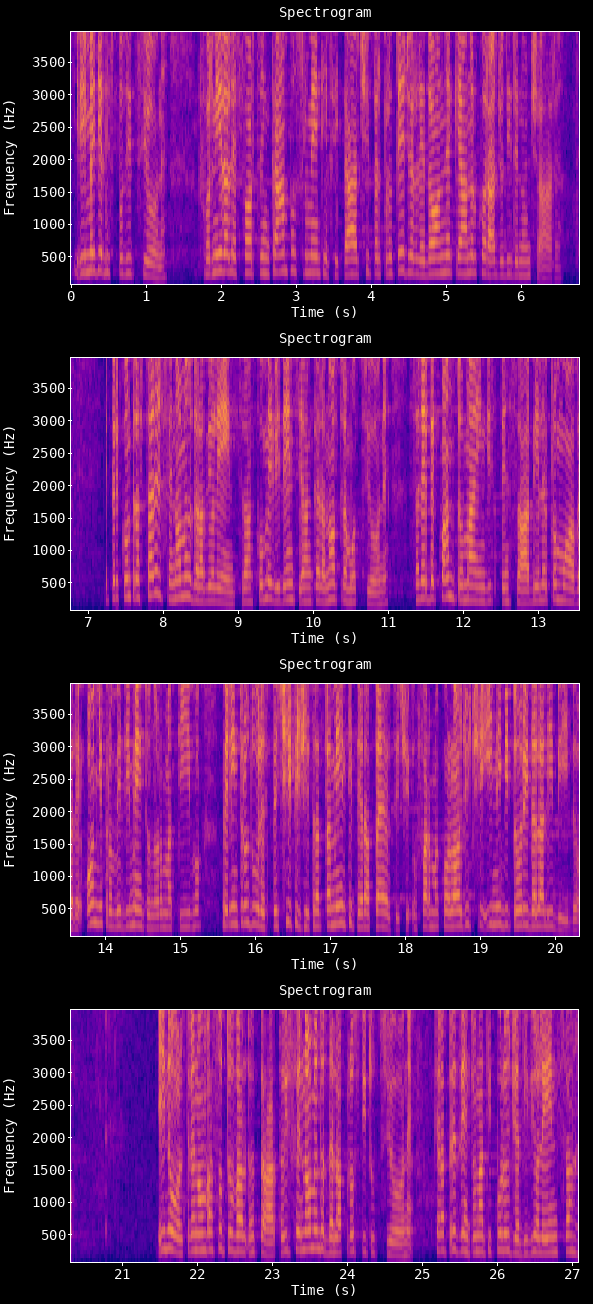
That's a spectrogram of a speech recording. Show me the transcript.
i rimedi a disposizione, fornire alle forze in campo strumenti efficaci per proteggere le donne che hanno il coraggio di denunciare. E per contrastare il fenomeno della violenza, come evidenzia anche la nostra mozione, sarebbe quanto mai indispensabile promuovere ogni provvedimento normativo per introdurre specifici trattamenti terapeutici o farmacologici inibitori della libido. Inoltre non va sottovalutato il fenomeno della prostituzione, che rappresenta una tipologia di violenza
